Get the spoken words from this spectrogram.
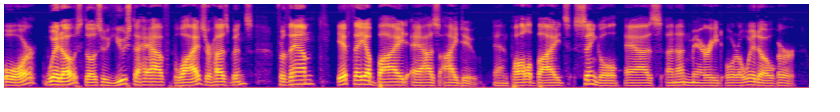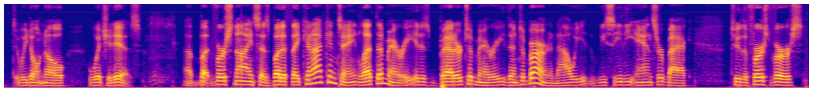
or widows, those who used to have wives or husbands, for them, if they abide as I do. And Paul abides single as an unmarried or a widower. We don't know which it is. Uh, but verse 9 says, But if they cannot contain, let them marry. It is better to marry than to burn. And now we, we see the answer back to the first verse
